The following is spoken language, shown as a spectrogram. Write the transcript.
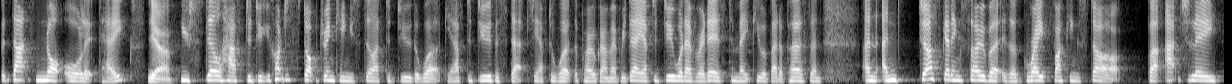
but that's not all it takes. Yeah. You still have to do, you can't just stop drinking, you still have to do the work. You have to do the steps, you have to work the program every day, you have to do whatever it is to make you a better person. And and just getting sober is a great fucking start, but actually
